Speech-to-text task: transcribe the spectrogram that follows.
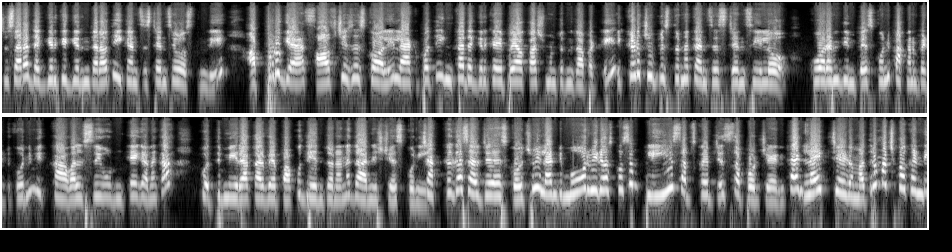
చూసారా? దగ్గరికి ఎగిరిన తర్వాత ఈ కన్సిస్టెన్సీ వస్తుంది. అప్పుడు గ్యాస్ ఆఫ్ చేసేసుకోవాలి. లేకపోతే ఇంకా దగ్గరికి అయిపోయే అవకాశం ఉంటుంది కాబట్టి ఇక్కడ చూపిస్తున్న కన్సిస్టెన్సీలో కూరని దింపేసుకొని పక్కన పెట్టుకొని మీకు కావాల్సి ఉంటే గనక కొత్తిమీర కరివేపాకు దేంతోనైనా గార్నిష్ చేసుకొని చక్కగా సర్వ్ చేసుకోవచ్చు ఇలాంటి మోర్ వీడియోస్ కోసం ప్లీజ్ సబ్స్క్రైబ్ చేసి సపోర్ట్ చేయండి. లైక్ చేయడం మాత్రం మర్చిపోకండి.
